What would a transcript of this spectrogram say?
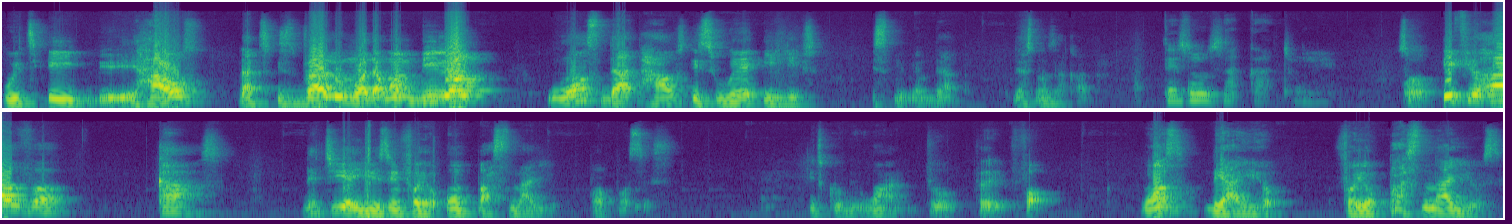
with a, a house that is value more than one billion, once that house is where he lives, is living there, there's no zakat. There's no zakat on it. So if you have uh, cars that you are using for your own personal purposes, it could be one, two, three, four. Once they are your for your personal use,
